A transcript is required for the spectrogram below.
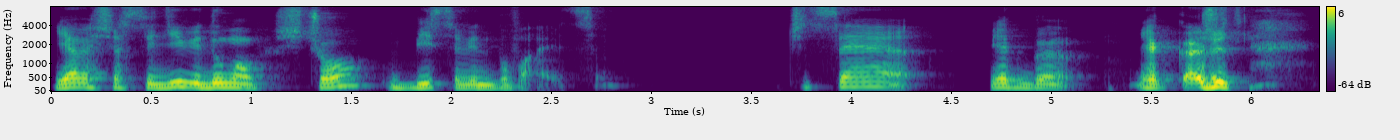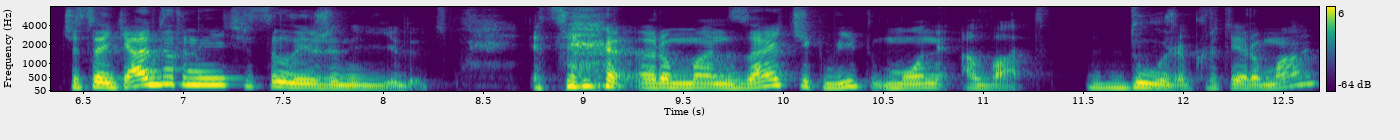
я весь час сидів і думав, що в біса відбувається. Чи це, якби, як кажуть, чи це ядерний, чи це лижи не їдуть. Це роман Зайчик від Мони Ават. Дуже крутий роман.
